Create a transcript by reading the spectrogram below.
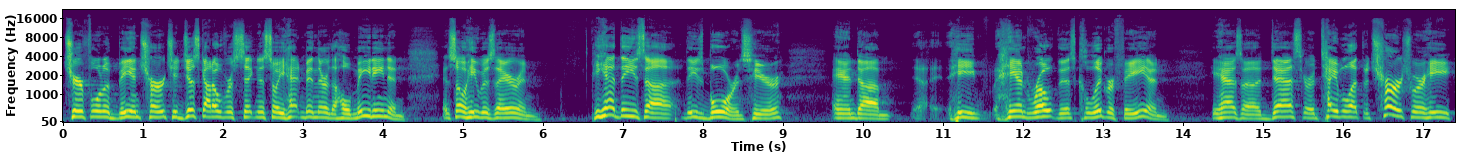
cheerful to be in church. He just got over a sickness, so he hadn't been there the whole meeting, and, and so he was there. And he had these, uh, these boards here, and um, he hand wrote this calligraphy, and he has a desk or a table at the church where he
